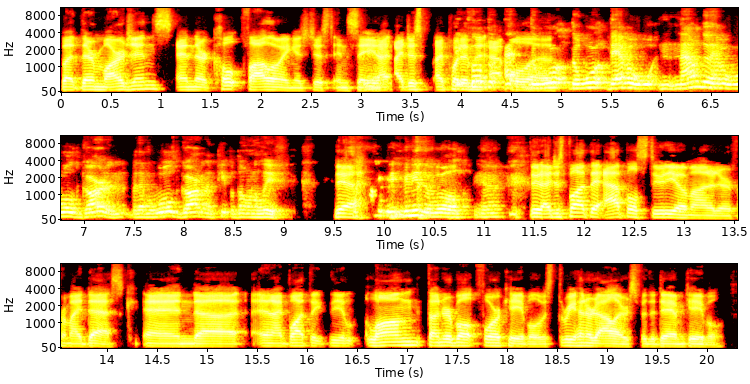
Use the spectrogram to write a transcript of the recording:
but their margins and their cult following is just insane. Yeah. I, I just I put They in call the Apple. the uh, world. The world. They have a now they have a walled garden, but they have a walled garden that people don't want to leave. Yeah, you need the. You know. dude, I just bought the Apple Studio monitor for my desk, and uh and I bought the the long Thunderbolt four cable. It was three hundred dollars for the damn cable.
